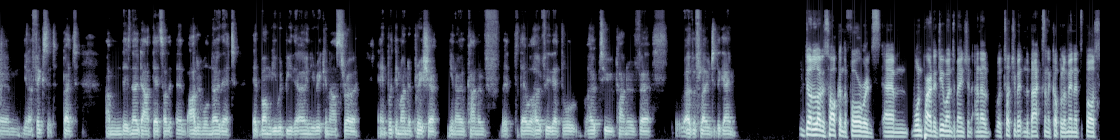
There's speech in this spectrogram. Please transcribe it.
um, you know fix it, but um, there's no doubt that South, uh, Ireland will know that that Bongi would be the only recognised thrower and put them under pressure. You know, kind of it, they will hopefully that will hope to kind of uh, overflow into the game. Done a lot of talk on the forwards. Um, one part I do want to mention, and I'll we'll touch a bit in the backs in a couple of minutes, but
